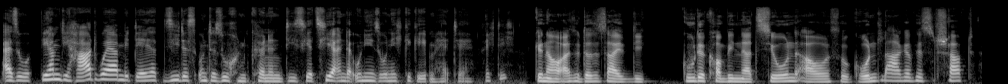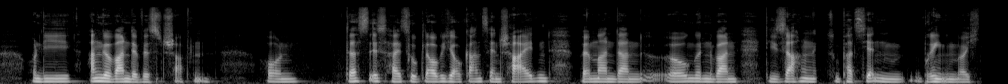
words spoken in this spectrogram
Also die haben die Hardware, mit der Sie das untersuchen können, die es jetzt hier an der Uni so nicht gegeben hätte, richtig? Genau, also das ist halt die gute Kombination aus so Grundlagewissenschaft und die angewandte Wissenschaften. Und das ist halt so, glaube ich, auch ganz entscheidend, wenn man dann irgendwann die Sachen zum Patienten bringen möchte,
